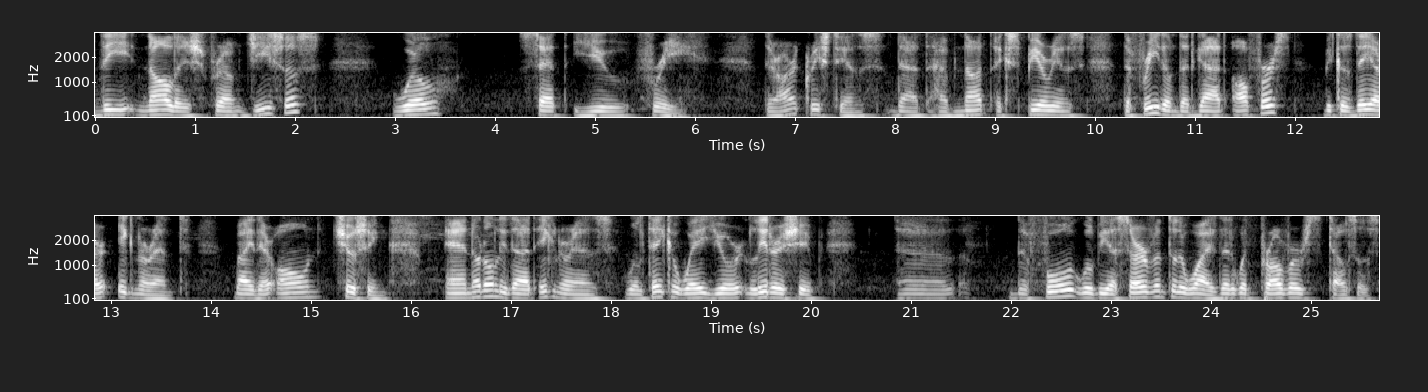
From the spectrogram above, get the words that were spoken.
The knowledge from Jesus will set you free. There are Christians that have not experienced the freedom that God offers because they are ignorant by their own choosing. And not only that, ignorance will take away your leadership. Uh, the fool will be a servant to the wise. That's what Proverbs tells us.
